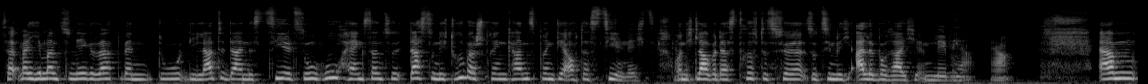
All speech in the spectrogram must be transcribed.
Es hat mal jemand zu mir gesagt, wenn du die Latte deines Ziels so hoch hängst, dass du nicht drüber springen kannst, bringt dir auch das Ziel nichts. Genau. Und ich glaube, das trifft es für so ziemlich alle Bereiche im Leben. Ja, ja. Ähm,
